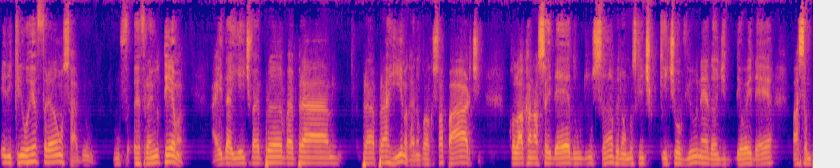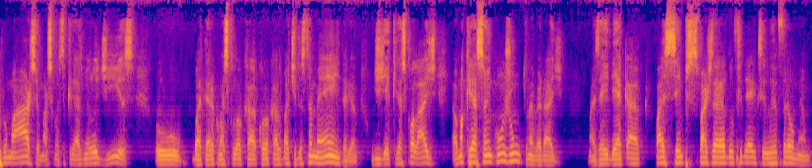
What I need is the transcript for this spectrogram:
ele cria o refrão, sabe? O refrão e o tema. Aí daí a gente vai pra, vai pra, pra, pra rima, cada um coloca a sua parte, coloca a nossa ideia de um, de um sample, de uma música que a, gente, que a gente ouviu, né? De onde deu a ideia, passamos pro Márcio, o Márcio começa a criar as melodias, o Batera começa a colocar, colocar as batidas também, tá ligado? O DJ cria as colagens. É uma criação em conjunto, na verdade. Mas a ideia é quase sempre parte da, do Fidelix, do refrão mesmo.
